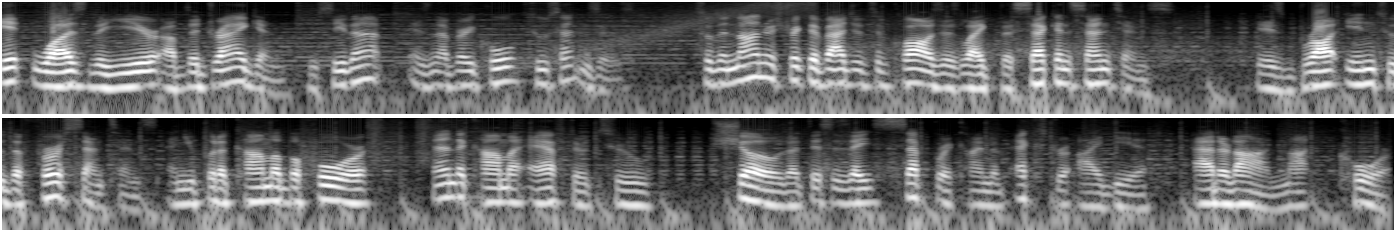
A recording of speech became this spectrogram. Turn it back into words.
It was the year of the dragon. You see that? Isn't that very cool? Two sentences. So the non-restrictive adjective clause is like the second sentence is brought into the first sentence and you put a comma before and a comma after to show that this is a separate kind of extra idea added on, not core.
